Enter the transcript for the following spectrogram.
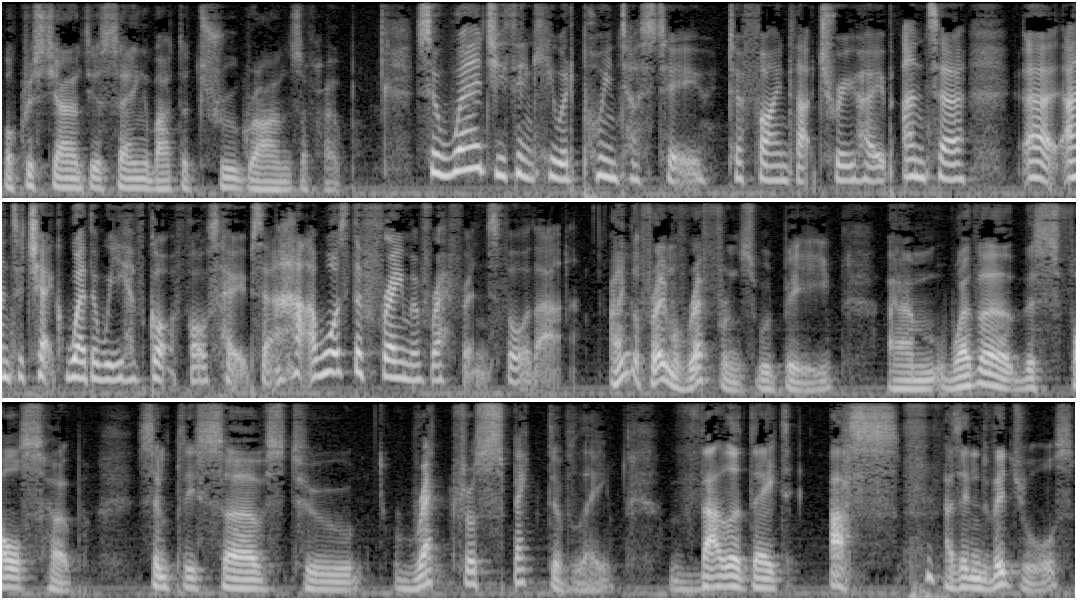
what Christianity is saying about the true grounds of hope. So, where do you think he would point us to to find that true hope, and to uh, and to check whether we have got false hopes? How, what's the frame of reference for that? I think the frame of reference would be um, whether this false hope simply serves to retrospectively validate us as individuals,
